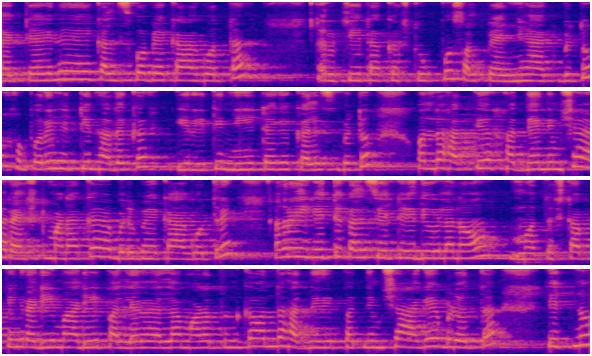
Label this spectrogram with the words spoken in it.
ಗಟ್ಟಿಯಾಗಿಯೇ ಕಲಿಸ್ಕೋಬೇಕಾಗುತ್ತೆ. ರುಚಿ ತಕ್ಕಷ್ಟು ಉಪ್ಪು, ಸ್ವಲ್ಪ ಎಣ್ಣೆ ಹಾಕಿಬಿಟ್ಟು, ಪುರಿ ಹಿಟ್ಟಿನ ಅದಕ್ಕೆ ಈ ರೀತಿ ನೀಟಾಗಿ ಕಲಿಸ್ಬಿಟ್ಟು ಒಂದು ಹತ್ತು, ಹದಿನೈದು ನಿಮಿಷ ರೆಸ್ಟ್ ಮಾಡೋಕ್ಕೆ ಬಿಡಬೇಕಾಗುತ್ತೆ ರೀ ಅಂದರೆ ಈ ಹಿಟ್ಟು ಕಲಸಿಟ್ಟಿದ್ದೀವಲ್ಲ ನಾವು, ಮತ್ತು ಸ್ಟಫಿಂಗ್ ರೆಡಿ ಮಾಡಿ, ಪಲ್ಯಗಳೆಲ್ಲ ಮಾಡೋ ತನಕ ಒಂದು ಹದಿನೈದು, ಇಪ್ಪತ್ತು ನಿಮಿಷ ಆಗೇ ಬಿಡುತ್ತೆ. ಹಿಟ್ಟನ್ನು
